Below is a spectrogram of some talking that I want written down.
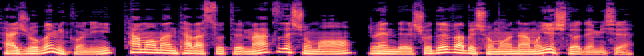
تجربه می کنید تماما توسط مغز شما رندر شده و به شما نمایش داده میشه.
